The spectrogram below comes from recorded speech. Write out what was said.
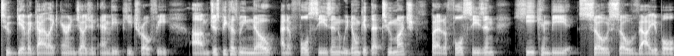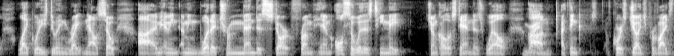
to give a guy like Aaron Judge an MVP trophy, um, just because we know at a full season we don't get that too much, but at a full season he can be so so valuable, like what he's doing right now. So uh, I mean, I mean, I mean, what a tremendous start from him. Also with his teammate Giancarlo Stanton as well. Right. Um, I think, of course, Judge provides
